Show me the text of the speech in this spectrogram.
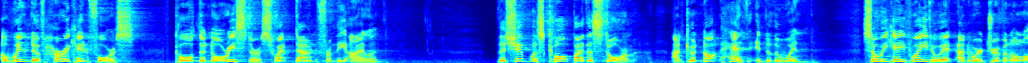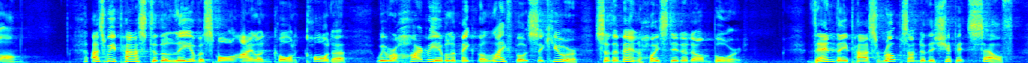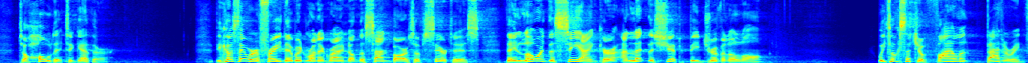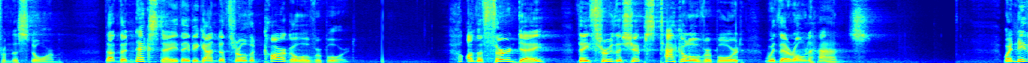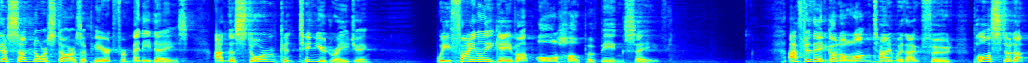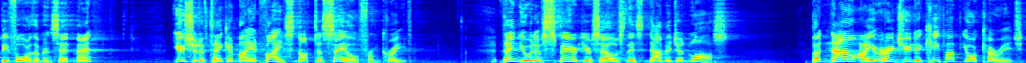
a wind of hurricane force called the nor'easter swept down from the island. The ship was caught by the storm and could not head into the wind. So we gave way to it and were driven along. As we passed to the lee of a small island called Cauda, we were hardly able to make the lifeboat secure, so the men hoisted it on board. Then they passed ropes under the ship itself to hold it together. Because they were afraid they would run aground on the sandbars of Syrtis, they lowered the sea anchor and let the ship be driven along. We took such a violent battering from the storm that the next day they began to throw the cargo overboard. On the third day, they threw the ship's tackle overboard with their own hands. When neither sun nor stars appeared for many days, and the storm continued raging, we finally gave up all hope of being saved. After they'd gone a long time without food, Paul stood up before them and said, Men, you should have taken my advice not to sail from Crete. Then you would have spared yourselves this damage and loss. But now I urge you to keep up your courage,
